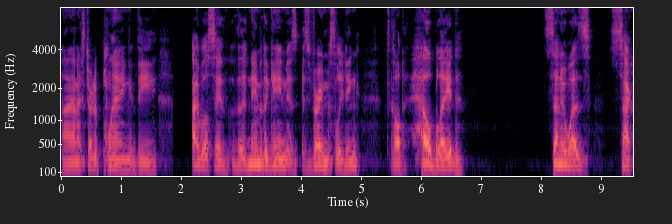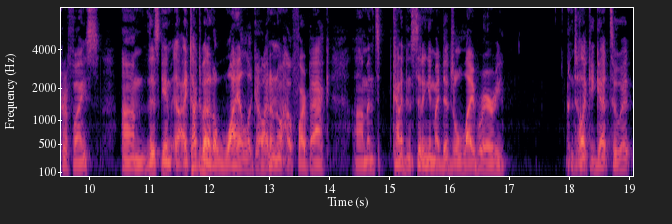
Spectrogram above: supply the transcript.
uh, and I started playing the. I will say the name of the game is is very misleading. It's called Hellblade. Senua's Sacrifice. Um, this game I talked about it a while ago. I don't know how far back, um, and it's kind of been sitting in my digital library until I could get to it.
